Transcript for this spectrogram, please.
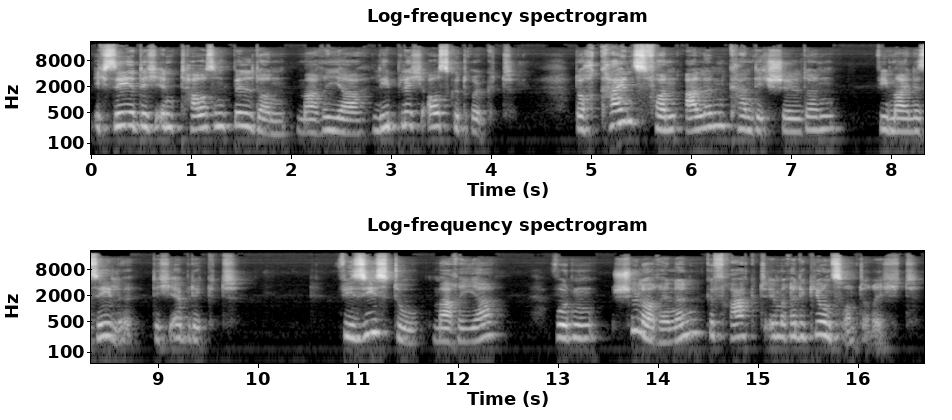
ich sehe dich in tausend Bildern, Maria, lieblich ausgedrückt. Doch keins von allen kann dich schildern, wie meine Seele dich erblickt. Wie siehst du, Maria? wurden Schülerinnen gefragt im Religionsunterricht.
